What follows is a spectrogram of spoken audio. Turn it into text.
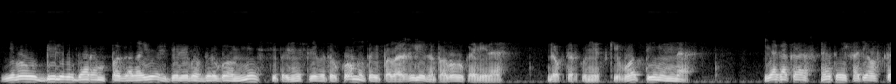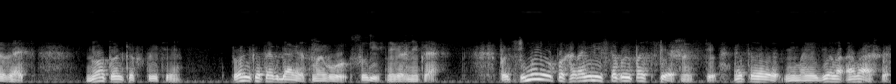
его убили ударом по голове где-либо в другом месте, принесли в эту комнату и положили на полу у камина. Доктор Куницкий, вот именно. Я как раз это и хотел сказать, но только вскрытие. Только тогда я смогу судить наверняка. Почему его похоронили с такой поспешностью? Это не мое дело, а ваше.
